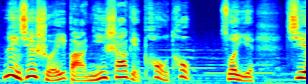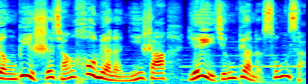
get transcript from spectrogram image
那些水把泥沙给泡透，所以井壁石墙后面的泥沙也已经变得松散。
